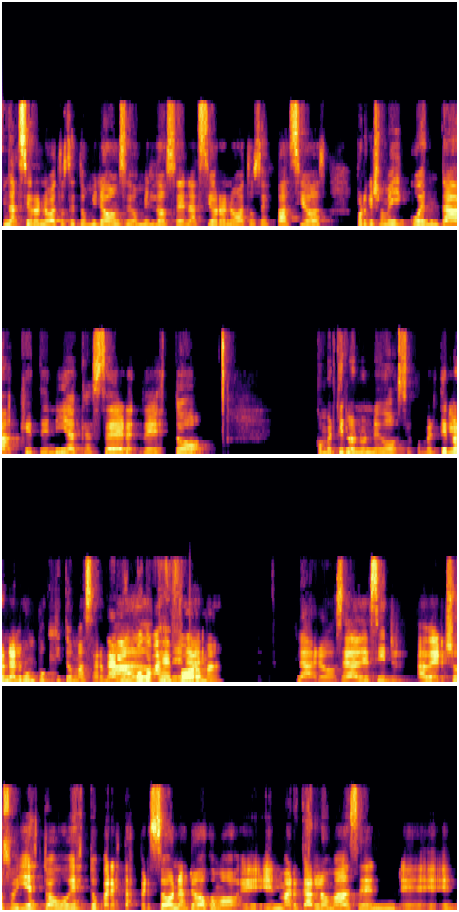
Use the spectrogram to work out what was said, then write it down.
nació Renova tus, 2011, 2012, nació Renova tus espacios porque yo me di cuenta que tenía que hacer de esto convertirlo en un negocio, convertirlo en algo un poquito más armado. Darle un poco más de forma. Claro, o sea, decir, a ver, yo soy esto, hago esto para estas personas, ¿no? Como eh, enmarcarlo más eh, en,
